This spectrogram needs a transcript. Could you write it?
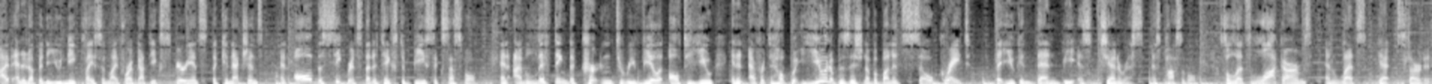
I've ended up in a unique place in life where I've got the experience, the connections, and all of the secrets that it takes to be successful and I'm lifting the curtain to reveal it all to you in an effort to help put you in a position of abundance so great that you can then be as generous as possible. So let's lock arms and let's get started.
